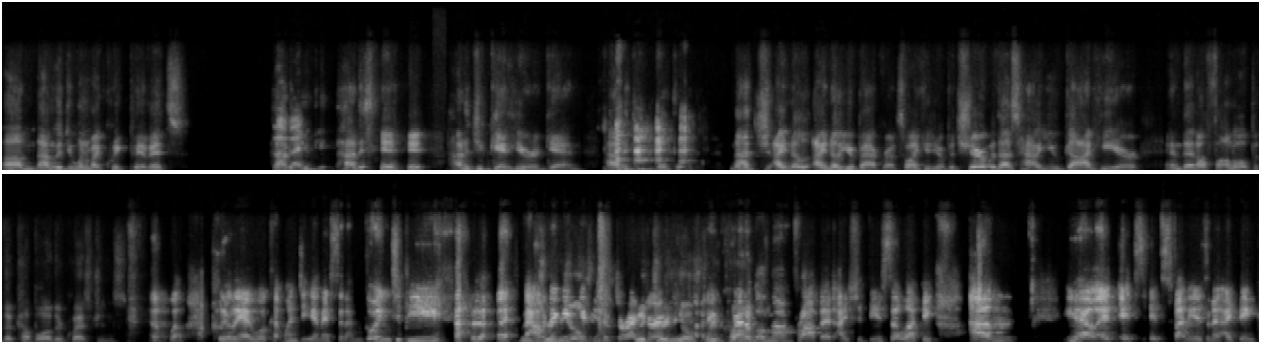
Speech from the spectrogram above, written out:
Um, I'm going to do one of my quick pivots. How did, you get, how did how did you get here again? How did you get to, not I know I know your background, so I can hear, but share with us how you got here, and then I'll follow up with a couple other questions. Well, clearly, I woke up one day and I said, "I'm going to be founding executive director of an incredible times. nonprofit. I should be so lucky." Um, you know, it, it's it's funny, isn't it? I think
